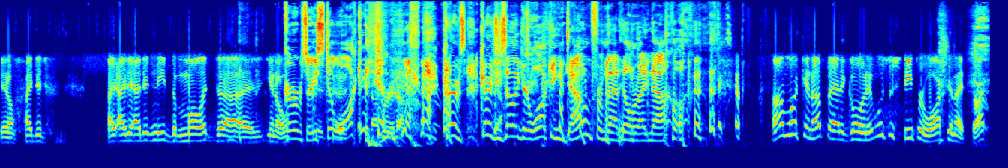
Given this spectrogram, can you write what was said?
you know, I did. I, I, I, didn't need the mullet, uh, you know. Kerbs, are you to, still to, walking? To Kerbs, Kerbs, you sound like you're walking down from that hill right now. I'm looking up at it going, it was a steeper walk than I thought.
